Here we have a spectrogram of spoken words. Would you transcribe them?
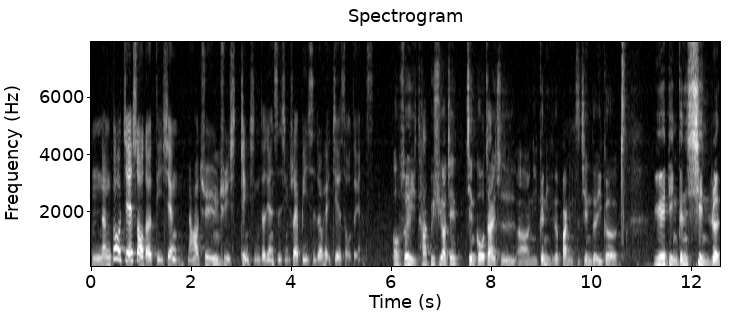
嗯，能够接受的底线，然后去去进行这件事情，所以彼此都可以接受这样子。哦，所以他必须要建建构在是啊，你跟你的伴侣之间的一个约定跟信任，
